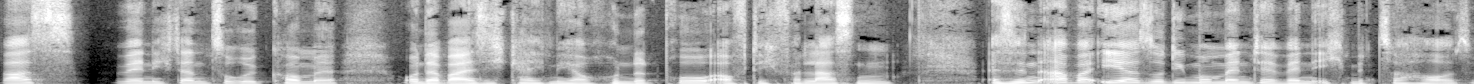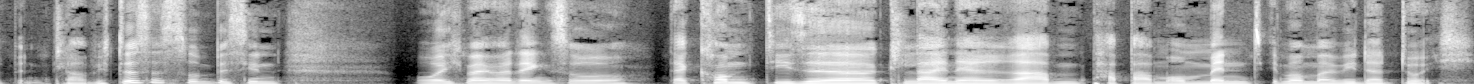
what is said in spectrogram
was, wenn ich dann zurückkomme und da weiß ich, kann ich mich auch 100 pro auf dich verlassen. Es sind aber eher so die Momente, wenn ich mit zu Hause bin, glaube ich. Das ist so ein bisschen wo ich manchmal denke, so, da kommt dieser kleine Rabenpapa-Moment immer mal wieder durch.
